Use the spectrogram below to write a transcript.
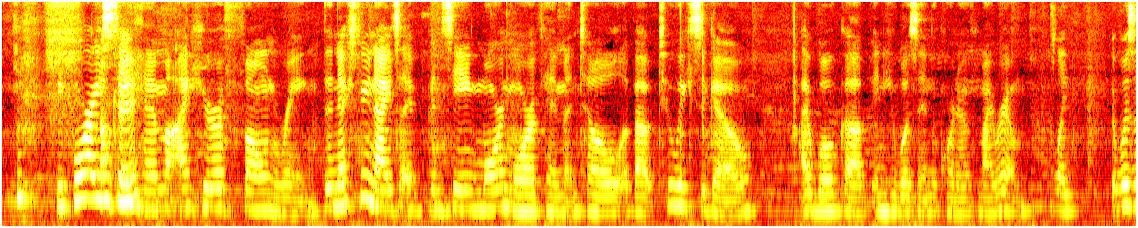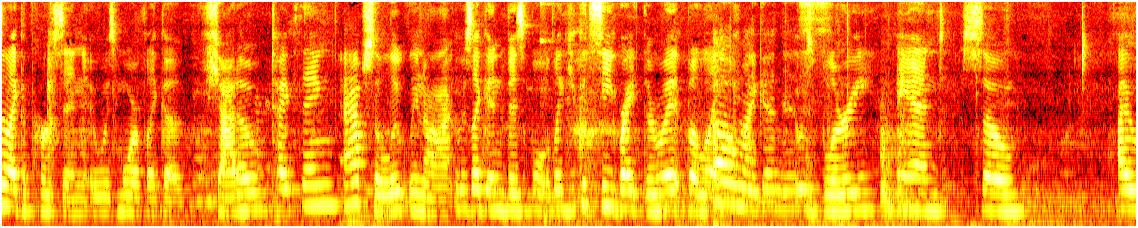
Before I see him, I hear a phone ring. The next few nights I've been seeing more and more of him until about two weeks ago. I woke up and he wasn't in the corner of my room. Like it wasn't like a person, it was more of like a shadow type thing. Absolutely not. It was like invisible, like you could see right through it, but like Oh my goodness, it was blurry. And so I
